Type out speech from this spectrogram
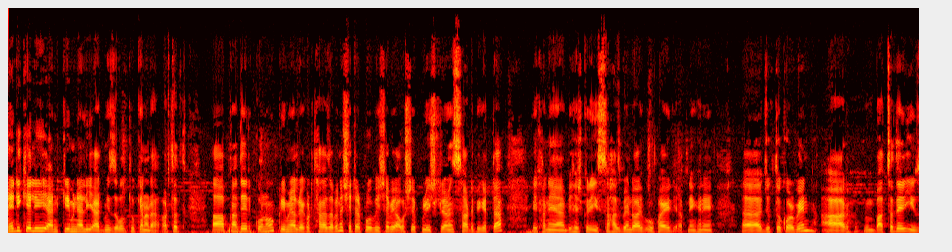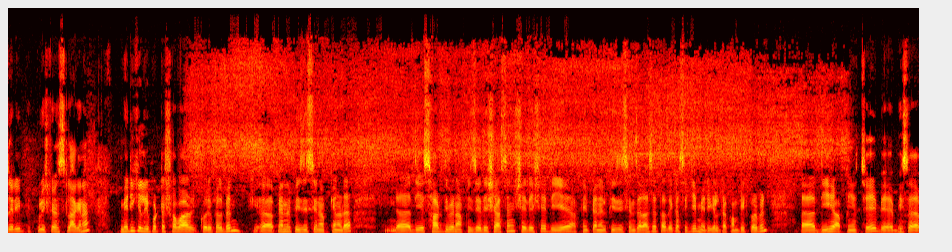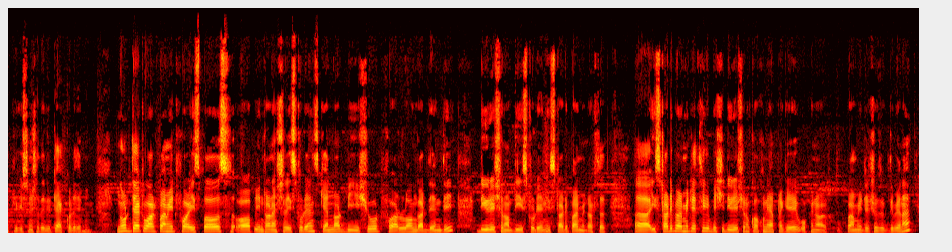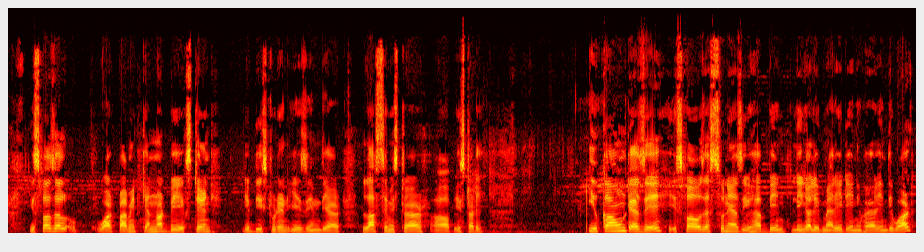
medically and criminally admissible to Canada. অর্থাৎ আপনাদের কোনো ক্রিমিনাল রেকর্ড থাকা যাবে না, সেটার প্রুফ হিসাবে অবশ্যই পুলিশ ক্লিয়ারেন্স সার্টিফিকেটটা এখানে বিশেষ করে হাজব্যান্ড ওয়াইফ উভয়ের আপনি এখানে যুক্ত করবেন। আর বাচ্চাদের ইউজুয়ালি পুলিশ ক্লিয়ারেন্স লাগে না। মেডিকেল রিপোর্টটা সবার করে ফেলবেন প্যানেল ফিজিশিয়ান অফ কানাডা দিয়ে সার্ট দিবেন, আপনি যে দেশে আছেন সেই দেশে দিয়ে আপনি প্যানেল ফিজিশিয়ান যারা আছে তাদের কাছে গিয়ে মেডিকেলটা কমপ্লিট করবেন। দিয়ে আপনি হচ্ছে ভিসা অ্যাপ্লিকেশনের সাথে ট্যাগ করে দেবেন। Note that work permit for spouse of international students can not be issued for longer than the duration of the student study permit অর্থাৎ স্টাডি পারমিটের থেকে বেশি ডিউরেশন কখনোই আপনাকে ওপেন ওয়ার্ক পারমিটের সুযোগ দেবে না। Spousal work permit can not be extend if the student is in their last semester of study you count as a spouse as soon as you have been legally married anywhere in the world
